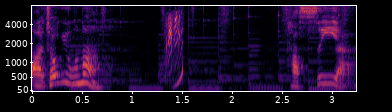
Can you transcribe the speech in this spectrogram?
아 저기구나. 다스야.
